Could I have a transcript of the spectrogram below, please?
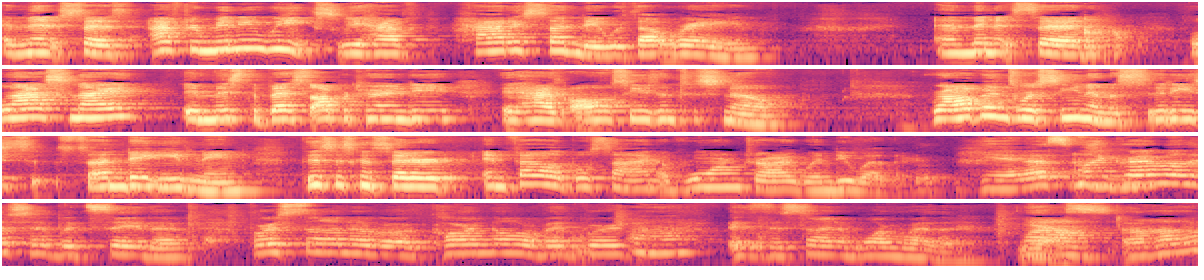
and then it says after many weeks we have had a sunday without rain and then it said last night it missed the best opportunity it has all season to snow Robins were seen in the city Sunday evening. This is considered infallible sign of warm, dry, windy weather. Yes, my grandmother said would say the first sign of a cardinal or redbird Uh-huh. is the sign of warm weather. Wow. Yes. Uh huh.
